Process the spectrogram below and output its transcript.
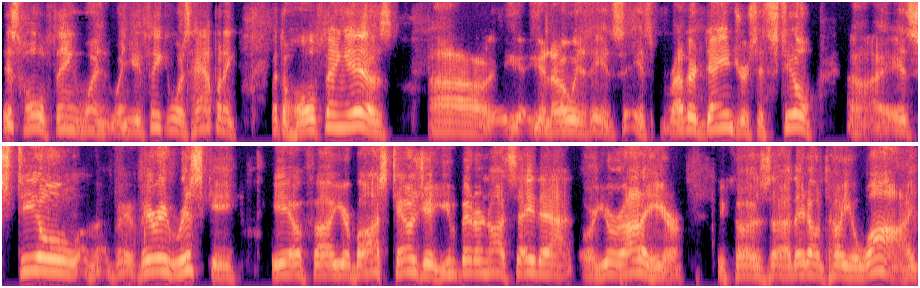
this, whole thing, when, when you think it was happening, but the whole thing is, uh, you, you, know, it, it's it's rather dangerous. It's still uh, it's still very, very risky if uh, your boss tells you you better not say that or you're out of here because uh, they don't tell you why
